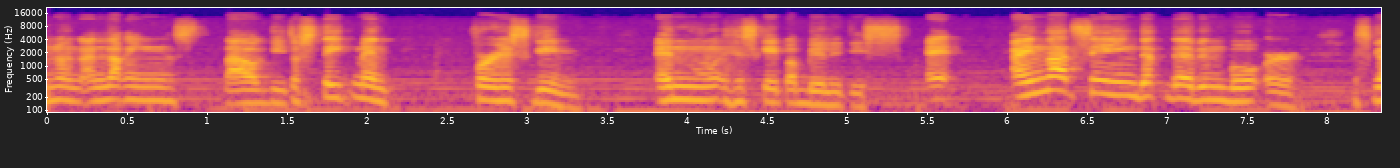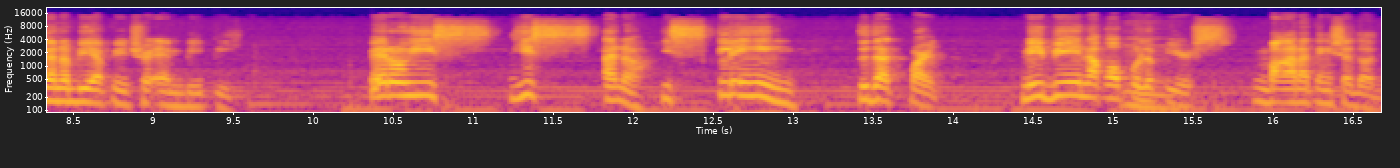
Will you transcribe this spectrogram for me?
nun, ang laking tawag dito statement for his game and his capabilities. Eh, I'm not saying that Devin Booker is gonna be a future MVP. Pero he's he's ano, he's clinging to that part. Maybe in a couple of Mm. years, makarating siya doon.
